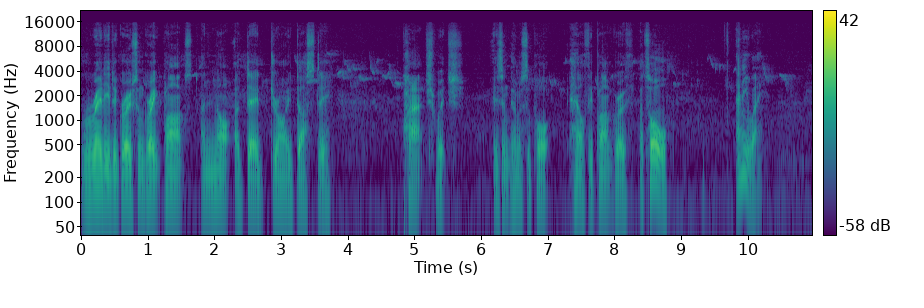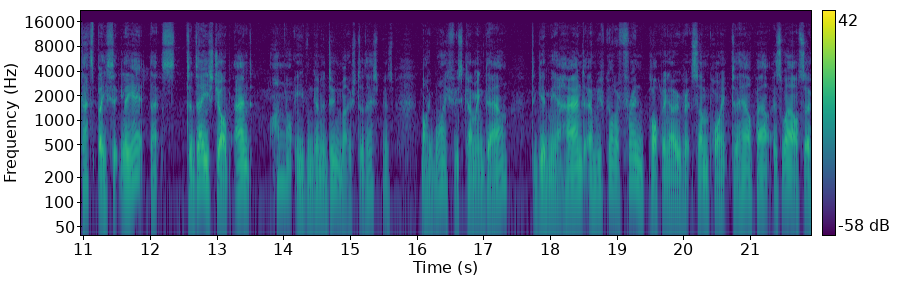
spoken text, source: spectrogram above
ready to grow some great plants and not a dead, dry, dusty patch which isn't going to support healthy plant growth at all. Anyway, that's basically it. That's today's job. And I'm not even going to do most of this because my wife is coming down to give me a hand and we've got a friend popping over at some point to help out as well. So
